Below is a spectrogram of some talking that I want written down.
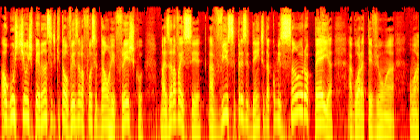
Alguns tinham esperança de que talvez ela fosse dar um refresco, mas ela vai ser a vice-presidente da Comissão Europeia. Agora teve uma, uma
